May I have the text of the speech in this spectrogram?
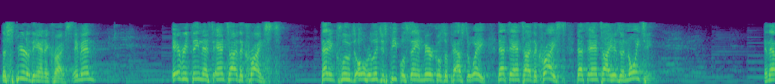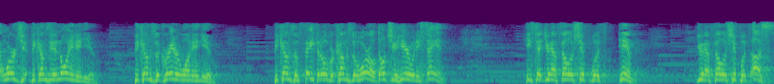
the spirit of the Antichrist. Amen? Everything that's anti the Christ. That includes old religious people saying miracles have passed away. That's anti the Christ. That's anti his anointing. And that word becomes the anointing in you, becomes the greater one in you becomes the faith that overcomes the world. Don't you hear what he's saying? He said, You have fellowship with him. You have fellowship with us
